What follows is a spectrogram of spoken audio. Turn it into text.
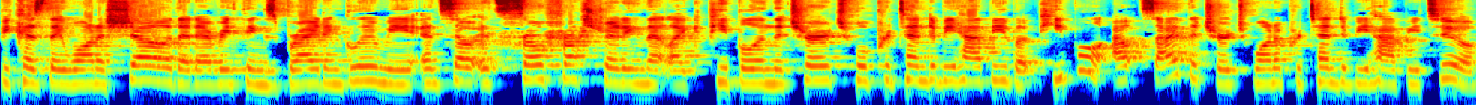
because they want to show that everything's bright and gloomy. And so it's so frustrating that like people in the church will pretend to be happy, but people outside the church want to pretend to be happy too.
